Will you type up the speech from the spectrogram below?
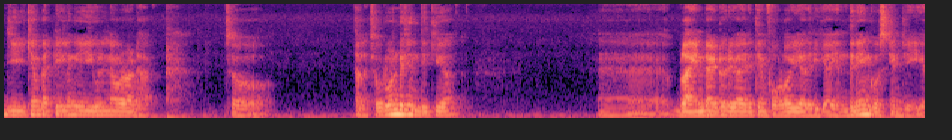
ജീവിക്കാൻ പറ്റിയില്ലെങ്കിൽ you will never adapt so തലച്ചോറുകൊണ്ട് ചിന്തിക്കുക. ബ്ലൈൻഡായിട്ട് ഒരു കാര്യത്തെയും ഫോളോ ചെയ്യാതിരിക്കുക എന്തിനേയും ക്വസ്റ്റ്യൻ ചെയ്യുക.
